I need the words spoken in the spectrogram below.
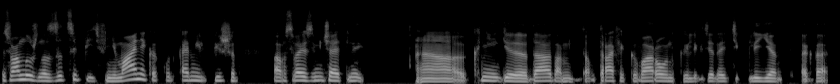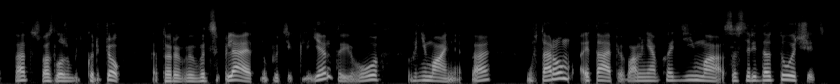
есть вам нужно зацепить внимание, как вот Камиль пишет а, в своей замечательной э, книги, да, там, там трафик и воронка, или где найти клиента и так далее. Да? То есть у вас должен быть крючок, который выцепляет на пути клиента его внимание. Да? На втором этапе вам необходимо сосредоточить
